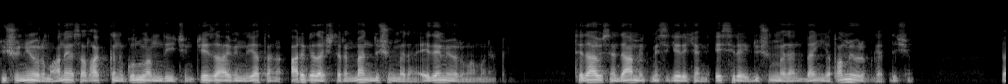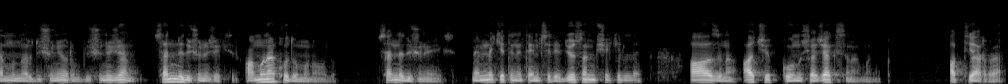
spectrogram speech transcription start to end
Düşünüyorum. Anayasal hakkını kullandığı için cezaevinde yatan arkadaşlarım ben düşünmeden edemiyorum amına. Tedavisine devam etmesi gereken esireyi düşünmeden ben yapamıyorum kardeşim. Ben bunları düşünüyorum, düşüneceğim. Sen de düşüneceksin. Amına kodumun oğlu. Sen de düşüneceksin. Memleketini temsil ediyorsan bir şekilde ağzını açıp konuşacaksın amına. At yarra.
